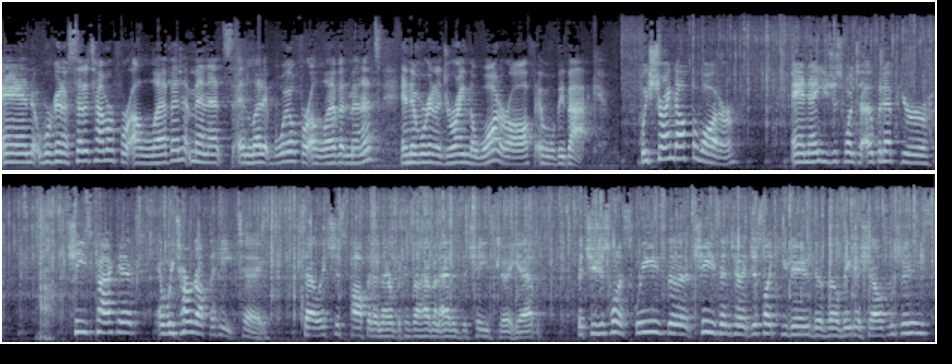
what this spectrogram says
And we're gonna set a timer for 11 minutes and let it boil for 11 minutes. And then we're gonna drain the water off and we'll be back. We strained off the water. And now you just want to open up your cheese packet. And we turned off the heat too. So it's just popping in there because I haven't added the cheese to it yet. But you just want to squeeze the cheese into it just like you do the Velveeta shells and cheese.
